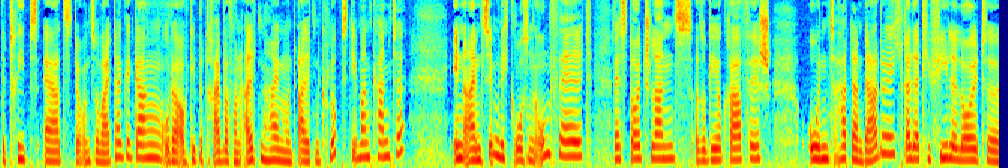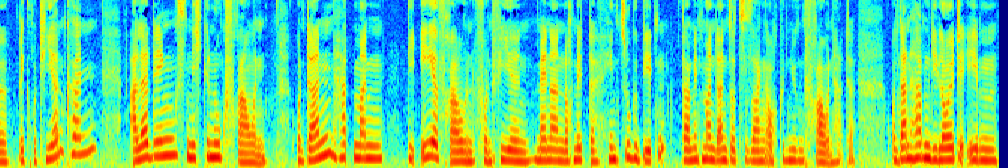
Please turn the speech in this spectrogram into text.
Betriebsärzte und so weiter gegangen oder auch die Betreiber von Altenheimen und alten Clubs, die man kannte, in einem ziemlich großen Umfeld Westdeutschlands, also geografisch, und hat dann dadurch relativ viele Leute rekrutieren können, allerdings nicht genug Frauen. Und dann hat man die Ehefrauen von vielen Männern noch mit hinzugebeten, damit man dann sozusagen auch genügend Frauen hatte. Und dann haben die Leute eben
